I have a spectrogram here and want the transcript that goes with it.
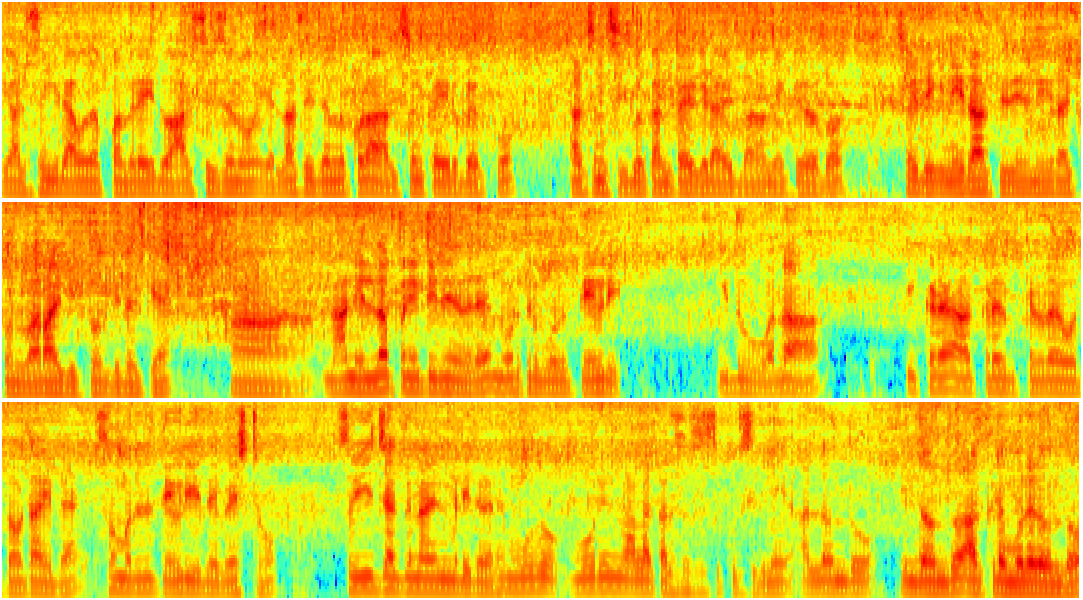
ಈ ಹಲ್ಸಿನ ಗಿಡ ಯಾವುದಪ್ಪ ಅಂದರೆ, ಇದು ಆಲ್ ಸೀಸನು ಎಲ್ಲ ಸೀಸನ್ಲು ಕೂಡ ಹಲಸಿನಕಾಯಿ ಇರಬೇಕು. ಹಲಸಿನ ಸಿಗ್ಬೇಕಂತ ಗಿಡ ಇದ್ದ, ನೆಟ್ಟಿರೋದು. ಸೊ ಇದಕ್ಕೆ ನೀರು ಹಾಕ್ತಿದ್ದೀನಿ ನೀರು ಹಾಕಿ ಒಂದು ವಾರ ಆಗಿತ್ತು ಗಿಡಕ್ಕೆ. ನಾನು ಎಲ್ಲಪ್ಪ ನೆಟ್ಟಿದ್ದೀನಿ ಅಂದರೆ ನೋಡ್ತಿರ್ಬೋದು ತೇವ್ರಿ. ಇದು ಹೊಲ. ಈ ಕಡೆ, ಆ ಕಡೆ ಕೆಳಗಡೆ ತೋಟ ಇದೆ. ಸೊ ಮೊದಲು ತೇವ್ರಿ ಇದೆ ವೇಸ್ಟು ಸೊ ಈ ಜಾಗದಲ್ಲಿ ನಾನು ಏನು ಮಾಡಿದ್ದೀನಿ ಅಂದರೆ ಮೂರು, ಮೂರಿಂದ ನಾಲ್ಕು ಕಲಸ ಸಸಿ ಕೂರಿಸಿದ್ದೀನಿ. ಅಲ್ಲೊಂದು ಇಲ್ಲೊಂದು ಆ ಕಡೆ ಮೂಲೆಯಲ್ಲೊಂದು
